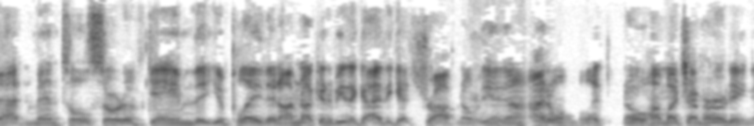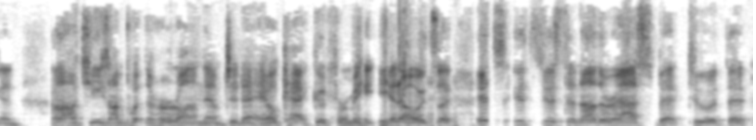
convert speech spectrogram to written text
that mental sort of game that you play that I'm not going to be the guy that gets dropped. No, you know, I don't want to let them know how much I'm hurting and oh geez, I'm putting the hurt on them today. Okay, good for me. You know, it's a it's it's just another aspect to it that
